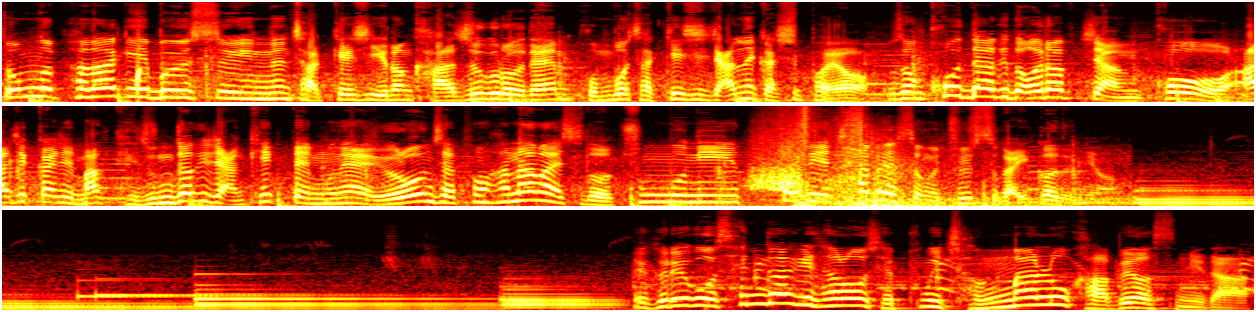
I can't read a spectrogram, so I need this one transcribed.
좀 더 편하게 입을 수 있는 자켓이 이런 가죽으로 된 bomber 자켓이지 않을까 싶어요. 우선 코디하기도 어렵지 않고 아직까지 막 대중적이지 않기 때문에 이런 제품 하나만 있어도 충분히 코디의 차별성을 줄 수가 있거든요. 네, 그리고 생각이 새로운 제품이 정말로 가벼웠습니다.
